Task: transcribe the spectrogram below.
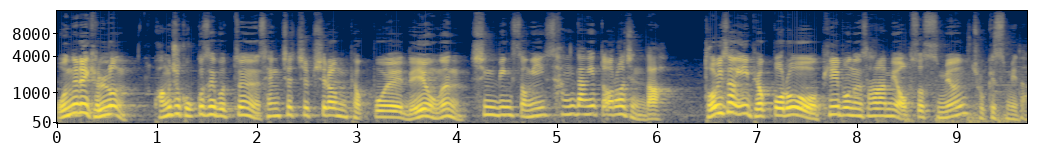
오늘의 결론! 광주 곳곳에 붙은 생체칩 실험 벽보의 내용은 신빙성이 상당히 떨어진다. 더 이상 이 벽보로 피해보는 사람이 없었으면 좋겠습니다.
